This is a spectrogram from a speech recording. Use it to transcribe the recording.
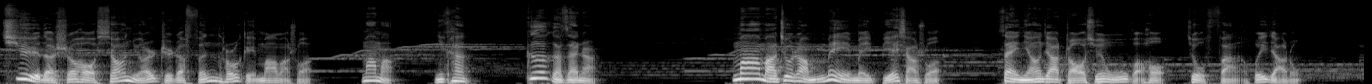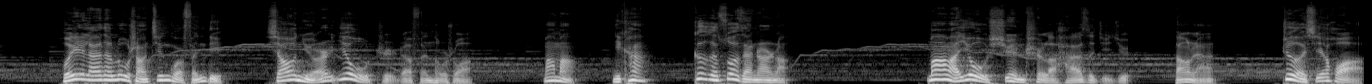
去的时候，小女儿指着坟头给妈妈说：“妈妈，你看，哥哥在那儿。”妈妈就让妹妹别瞎说。在娘家找寻无果后，就返回家中。回来的路上经过坟地，小女儿又指着坟头说：“妈妈，你看，哥哥坐在那儿呢。”妈妈又训斥了孩子几句。当然，这些话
